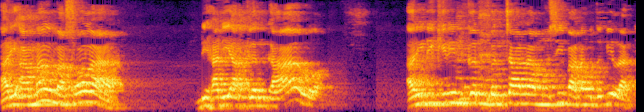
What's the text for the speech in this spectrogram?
Ari amal masolat dihadiahkan ke Allah. Ari dikirimkan bencana musibah naudzubillah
